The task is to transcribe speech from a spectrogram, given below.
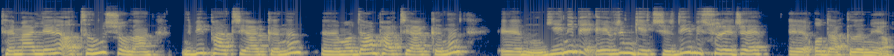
temelleri atılmış olan bir patriarkanın, e, modern patriarkanın e, yeni bir evrim geçirdiği bir sürece odaklanıyor.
